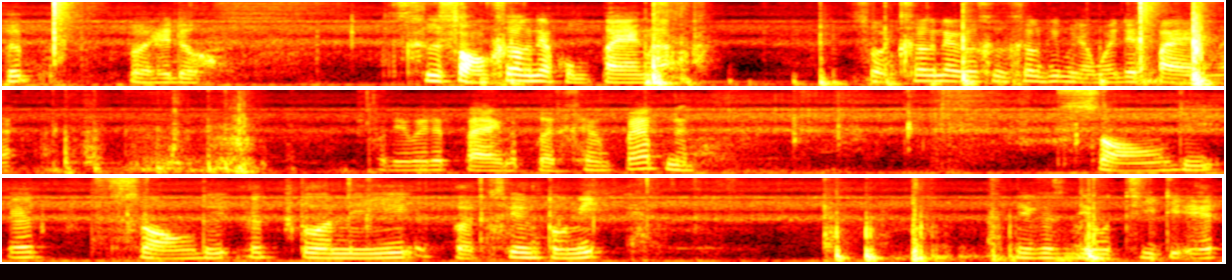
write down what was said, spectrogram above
ปุ๊บ เปิดให้ดู คือสองเครื่องเนี่ยผมแปลงแล้ว ส่วนเครื่องเนี่ยก็คือเครื่องที่มันยังไม่ได้แปลงนะ ตัวนี้ไม่ได้แปลงเดี๋ยวเปิดเครื่องแป๊บหนึ่งสอง ds สสอง ds ตัวนี้ เปิดเครื่องตรงนี้ นี่ก็ดู TDS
